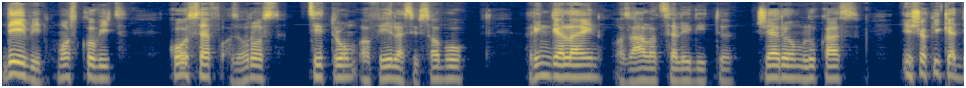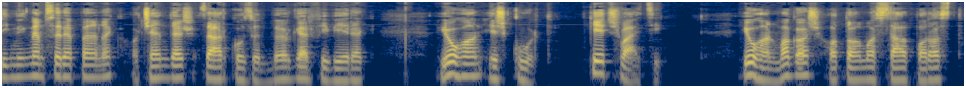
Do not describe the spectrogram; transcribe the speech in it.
David Moszkovic, Kolszef, az orosz, Citrom, a féleszű szabó, Ringelein, az állatszelídítő, Jerome Lucas, és akik eddig még nem szerepelnek, a csendes, zárkózott burgerfivérek, Johan és Kurt, két svájci. Johan magas, hatalmas szál paraszt,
